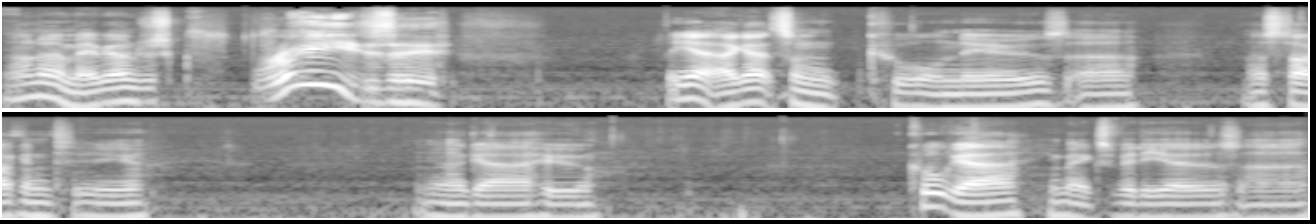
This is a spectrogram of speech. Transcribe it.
I don't know, maybe I'm just crazy. But yeah, I got some cool news. Uh, I was talking to, you know, a guy who, cool guy, he makes videos, uh,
